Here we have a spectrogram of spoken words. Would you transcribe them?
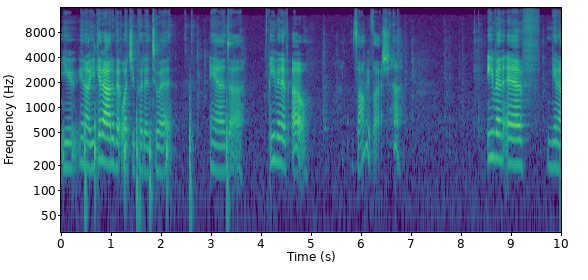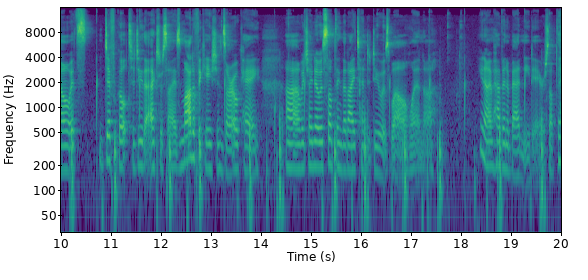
you, you know, you get out of it what you put into it. And uh, even if, oh, zombie flesh, huh. Even if, you know, it's difficult to do the exercise, modifications are okay, uh, which I know is something that I tend to do as well when, uh, you know, I'm having a bad knee day or something.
